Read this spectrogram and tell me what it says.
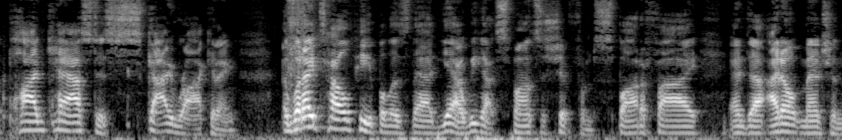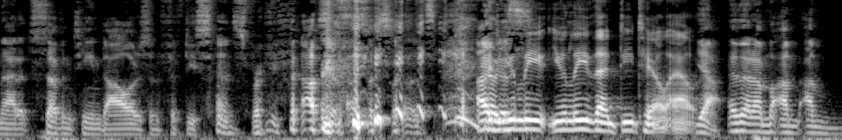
podcast is skyrocketing. And what I tell people is that, yeah, we got sponsorship from Spotify, and uh, I don't mention that it's seventeen dollars and fifty cents for every thousand episodes. I no, you leave you leave that detail out. yeah, and then I'm I'm I'm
